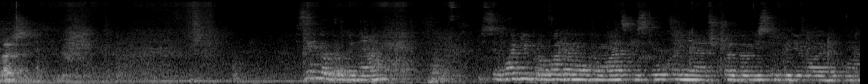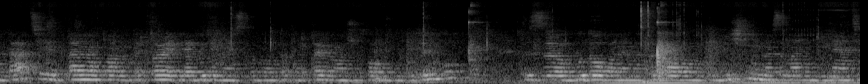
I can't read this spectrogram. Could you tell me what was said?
Далі. Всім доброго дня. Сьогодні проводимо громадські слухання щодо містобудівної документації, детального плану території для будівництва багатоквартирного житлового будинку з вбудованими торговими приміщеннями на земельній ділянці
